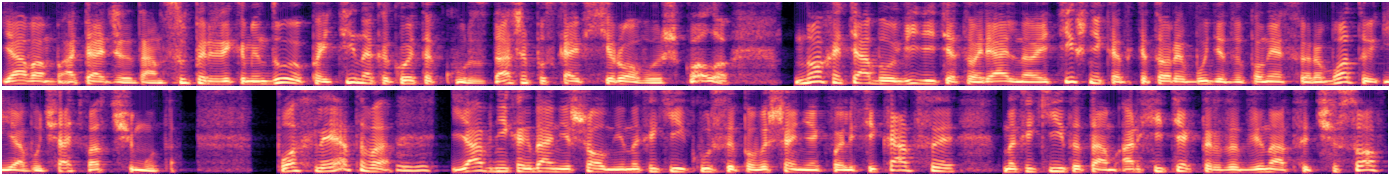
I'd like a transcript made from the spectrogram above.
я вам, опять же, там, супер рекомендую пойти на какой-то курс, даже пускай в херовую школу, но хотя бы увидеть этого реального айтишника, который будет выполнять свою работу и обучать вас чему-то. После этого угу. я бы никогда не шел ни на какие курсы повышения квалификации, на какие-то там архитектор за 12 часов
